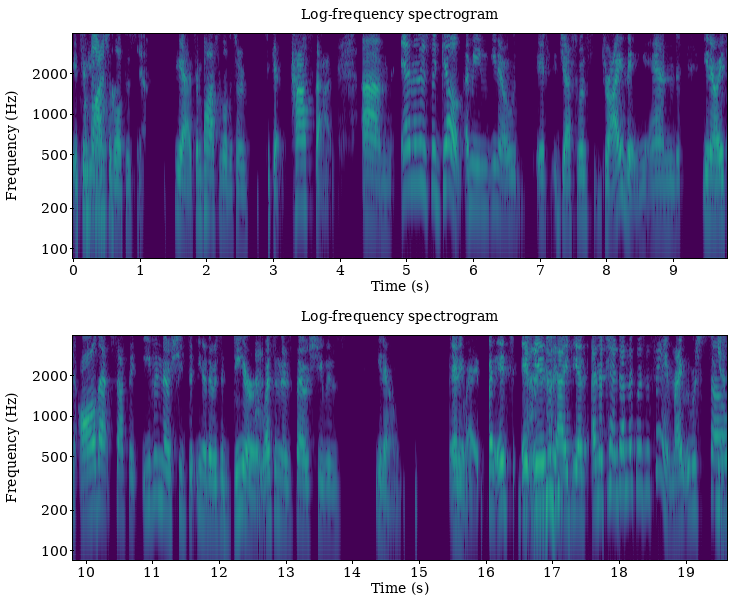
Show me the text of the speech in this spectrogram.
it's impossible to yeah. it's impossible to sort of to get past that um and then there's the guilt i mean you know if jess was driving and you know it's all that stuff that even though she you know there was a deer it wasn't as though she was you know anyway but it's it yeah. is the idea and the pandemic was the same right we were so yeah.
